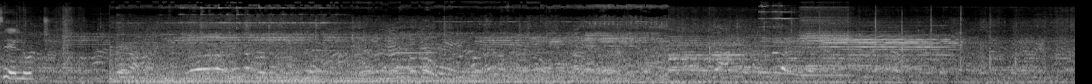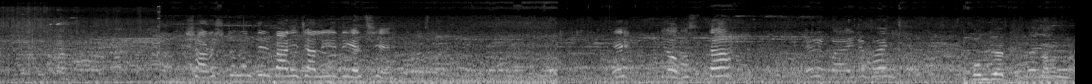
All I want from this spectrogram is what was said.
সেলুট বাড়ি জ্বালিয়ে দিয়েছে। এ কি অবস্থা? এরে ভাই ভাই। ফোন দিয়ে জানান না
